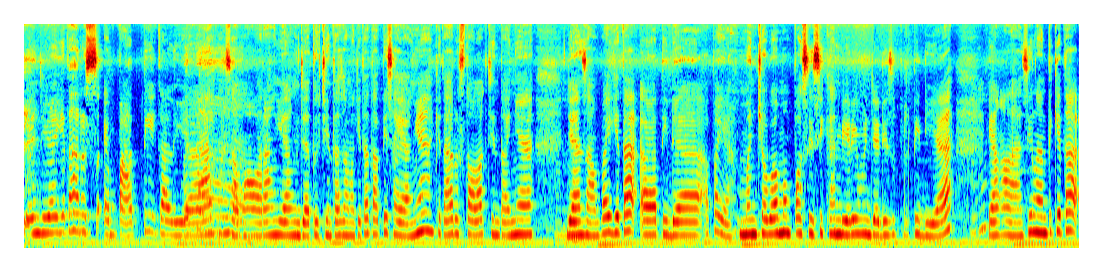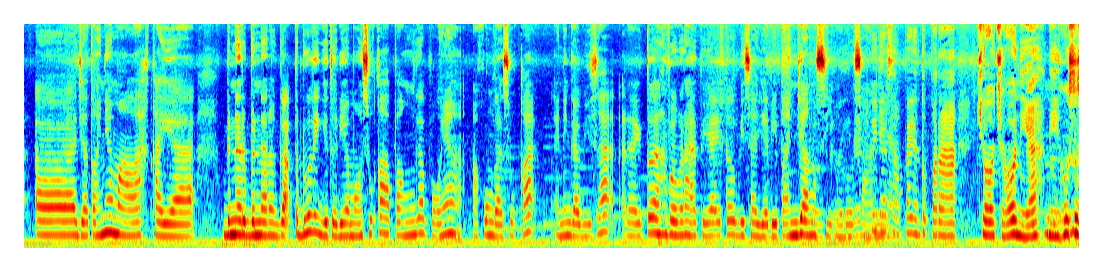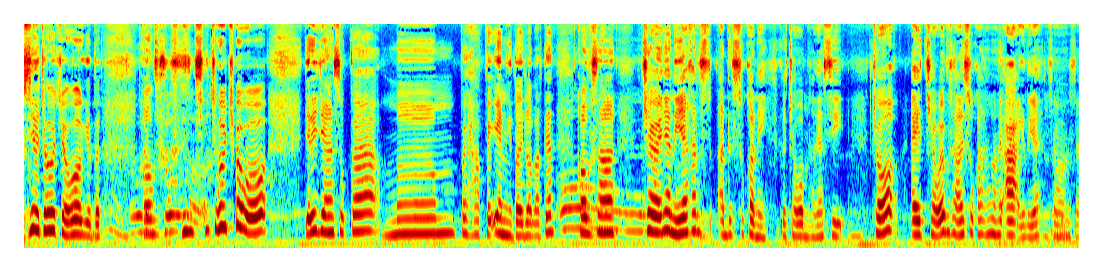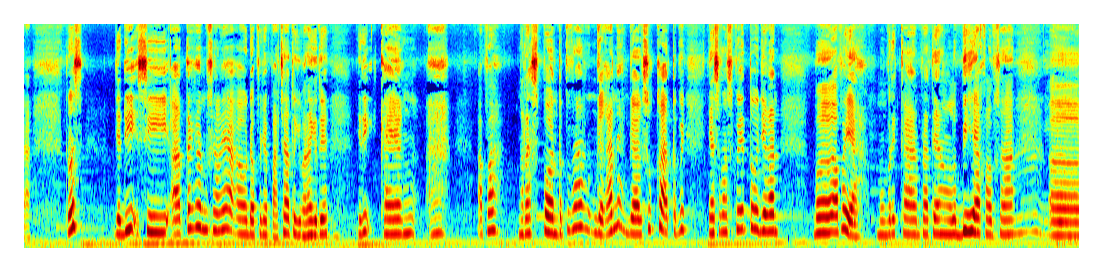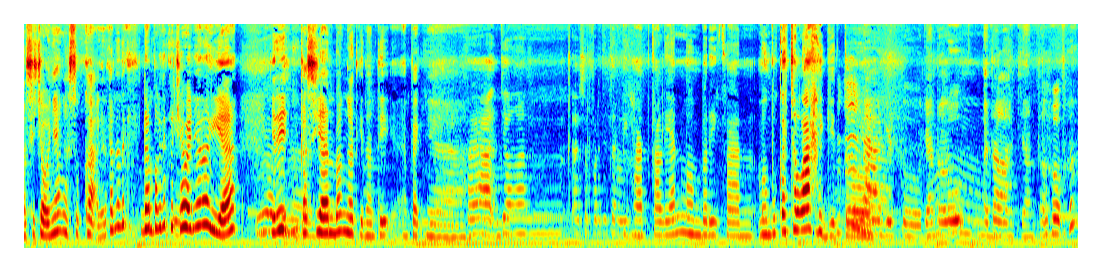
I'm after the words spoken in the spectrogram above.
dan juga kita harus empati kali ya sama orang yang jatuh cinta sama kita tapi sayangnya kita harus tolak cintanya. Jangan sampai kita eh, tidak apa ya mencoba memposisikan diri menjadi seperti dia yang alhasil nanti kita eh, jatuhnya malah kayak benar-benar nggak peduli gitu dia mau suka apa enggak. Pokoknya aku nggak suka ini nggak bisa itu pemerhati ya itu bisa jadi panjang sih Dan mungkin urusannya jangan sampai untuk para cowok-cowok nih ya, nih khususnya cowok-cowok gitu. Kalau cowok-cowok, jadi jangan suka mem PHP-in gitu dalam artian kalau misalnya ceweknya nih ya kan ada suka nih ke cowok misalnya si cowok eh cewek misalnya suka sama A gitu ya, cowok misalnya. Terus jadi si A teh kan misalnya eh, udah punya pacar atau gimana gitu ya. Jadi kayak yang ah apa ngerespon. Tapi kan nggak kan ya nggak suka. Tapi jangan sama seperti itu jangan me- apa ya memberikan perhatian yang lebih ya kalau misalnya eh, si cowoknya nggak suka gitu. Kan nanti dampaknya ke ceweknya lagi ya. Jadi kasihan banget gitu nanti efeknya kayak jangan eh, seperti terlihat kalian memberikan membuka celah gitu. Ya gitu. Jangan terlalu itulah jangan terlalu apa?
